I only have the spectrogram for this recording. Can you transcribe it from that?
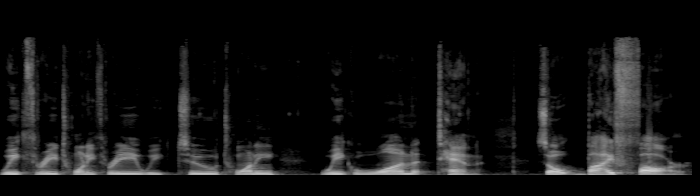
Week 3, 23. Week 2, 20. Week 1, 10. So by far,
